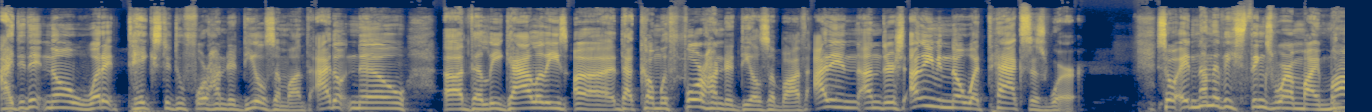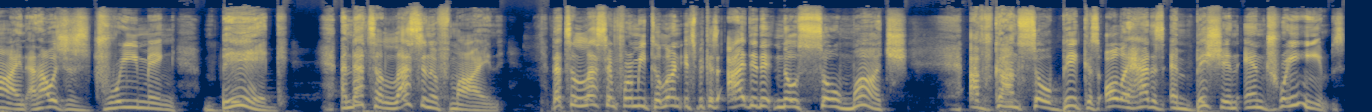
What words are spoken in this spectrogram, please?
I didn't know what it takes to do 400 deals a month. I don't know uh, the legalities uh, that come with 400 deals a month. I didn't understand. I didn't even know what taxes were. So none of these things were in my mind, and I was just dreaming big. And that's a lesson of mine. That's a lesson for me to learn. It's because I didn't know so much I've gone so big because all I had is ambition and dreams.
